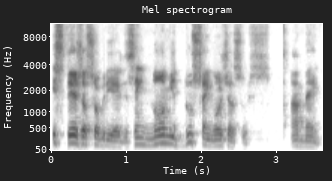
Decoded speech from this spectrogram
esteja sobre eles, em nome do Senhor Jesus. Amém.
